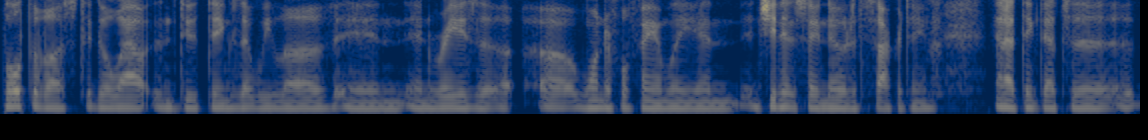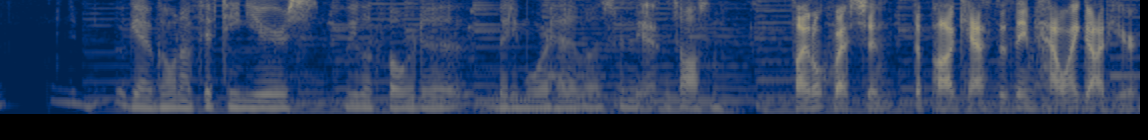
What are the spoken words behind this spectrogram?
both of us to go out and do things that we love and and raise a, a wonderful family. And, and she didn't say no to the soccer team, and I think that's a, a again, going on 15 years. We look forward to many more ahead of us, and it's, Yeah. it's awesome. Final question. The podcast is named How I Got Here.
